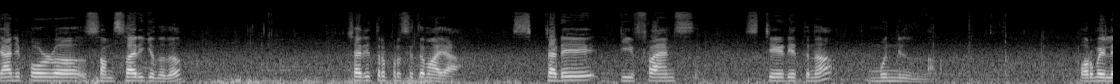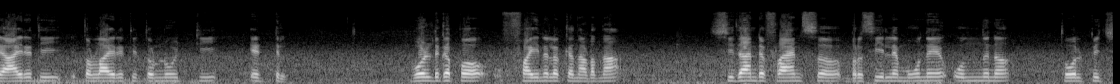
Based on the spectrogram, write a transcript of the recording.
ഞാനിപ്പോൾ സംസാരിക്കുന്നത് ചരിത്രപ്രസിദ്ധമായ സ്റ്റഡേ ഡി ഫ്രാൻസ് സ്റ്റേഡിയത്തിന് മുന്നിൽ നിന്നാണ്. ഓർമ്മയില്ലേ ആയിരത്തി തൊള്ളായിരത്തി തൊണ്ണൂറ്റി എട്ടിൽ വേൾഡ് കപ്പ് ഫൈനലൊക്കെ നടന്ന സിദാന്റെ ഫ്രാൻസ് ബ്രസീലിനെ മൂന്ന് ഒന്നിന് തോൽപ്പിച്ച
